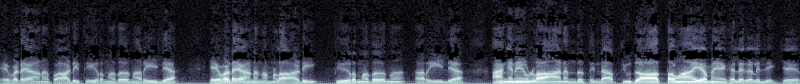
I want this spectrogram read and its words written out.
എവിടെയാണ് പാടി തീർന്നത് എന്ന് അറിയില്ല. എവിടെയാണ് നമ്മൾ ആടി തീർന്നത് എന്ന് അറിയില്ല. അങ്ങനെയുള്ള ആനന്ദത്തിന്റെ അത്യുദാത്തമായ മേഖലകളിലേക്ക്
